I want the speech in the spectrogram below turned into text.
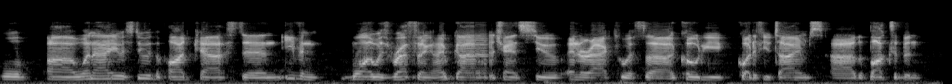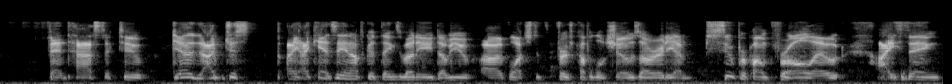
cool. Uh, when I was doing the podcast, and even while I was refing, I got a chance to interact with uh, Cody quite a few times. Uh, the Bucks have been fantastic too. Yeah, I'm just. I, I can't say enough good things about AEW. Uh, I've watched the first couple of shows already. I'm super pumped for All Out. I think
